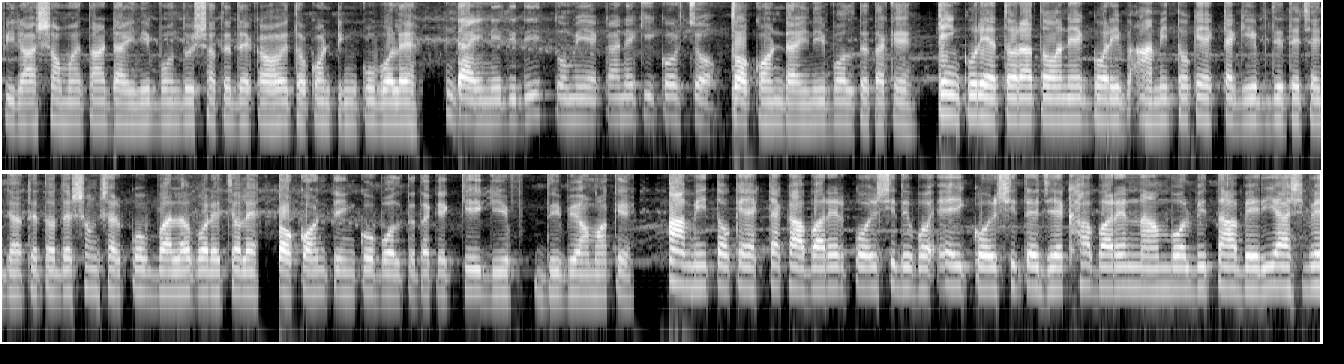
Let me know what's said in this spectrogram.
ফেরার সময় তার ডাইনি বন্ধুর সাথে দেখা হয় তখন টিঙ্কু বলে ডাইনি দিদি তুমি এখানে কি করছ? তখন ডাইনি বলতে থাকে টিঙ্কু রে তোরা তো অনেক গরিব আমি তোকে একটা গিফট দিতে চাই যাতে তোদের সংসার খুব ভালো করে চলে। তখন টিঙ্কু বলতে থাকে কি গিফট দিবে আমাকে? আমি তোকে একটা খাবারের কলসি দেব এই কলসিতে যে খাবারের নাম বলবি তা বেরিয়ে আসবে।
